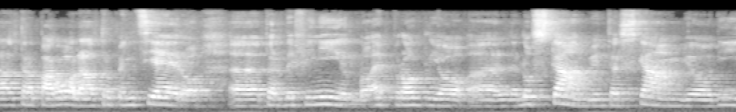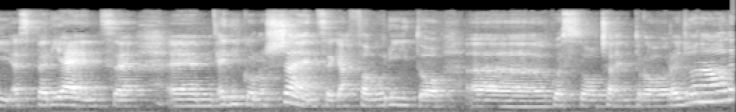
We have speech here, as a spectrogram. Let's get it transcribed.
l'altra parola, l'altro pensiero eh, per definirlo è proprio eh, lo scambio, interscambio di esperienze eh, e di conoscenze che ha favorito eh, questo centro regionale.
